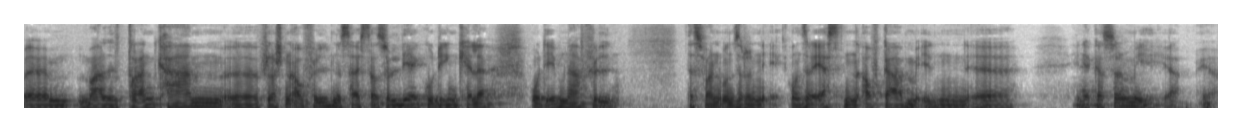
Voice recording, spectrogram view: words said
ähm, mal dran kam, äh, Flaschen auffüllen, das heißt also Leergut in den Keller und eben nachfüllen. Das waren unsere, unsere ersten Aufgaben in, äh, in der Gastronomie, ja. ja.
